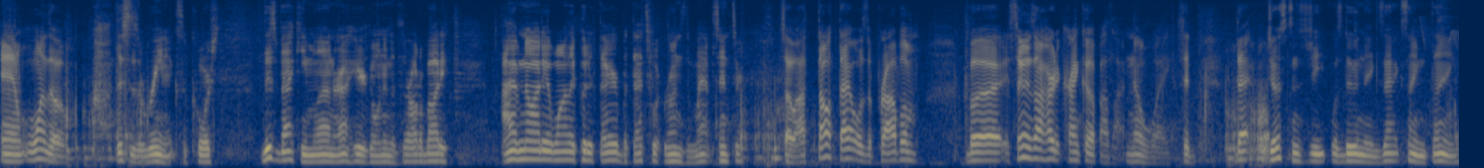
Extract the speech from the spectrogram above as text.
And one of the, this is a Renix, of course. This vacuum line right here going into the throttle body, I have no idea why they put it there, but that's what runs the map sensor. So I thought that was the problem, but as soon as I heard it crank up, I was like, no way. I said, that Justin's Jeep was doing the exact same thing,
